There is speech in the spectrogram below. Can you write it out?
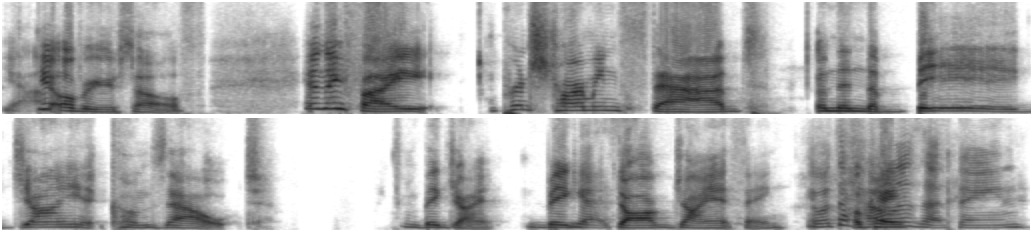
Yeah. Get over yourself. And they fight. Prince Charming stabbed, and then the big giant comes out. Big giant, big Yes. dog giant thing. Yeah, what the Okay. hell is that thing?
